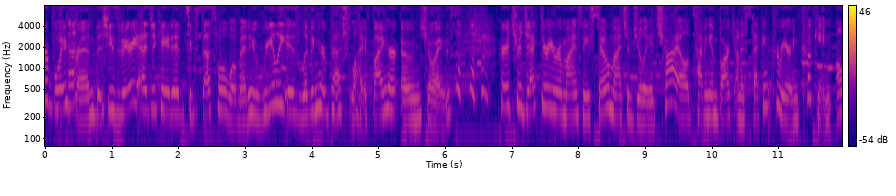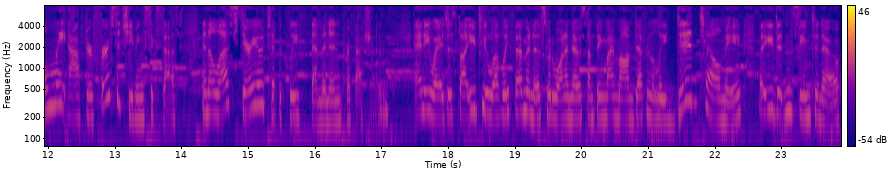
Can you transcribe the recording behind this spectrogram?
her boyfriend that she's a very educated, successful woman who really is living her best life by her own choice. Her trajectory reminds me so much of Julia Childs having embarked on a second career in cooking only after first achieving success in a less stereotypically feminine profession. Anyway, just thought you two lovely feminists would want to know something my mom definitely did tell me that you didn't seem to know.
